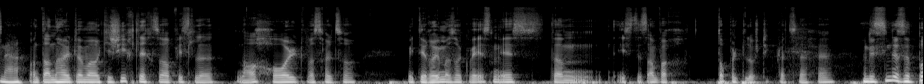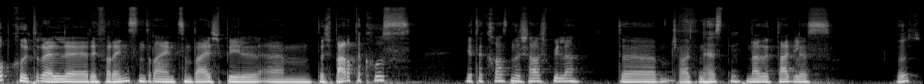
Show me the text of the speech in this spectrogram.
Na, Und dann halt, wenn man geschichtlich so ein bisschen nachholt, was halt so mit den Römern so gewesen ist, dann ist das einfach doppelt lustig plötzlich. Ja. Und es sind also popkulturelle Referenzen rein, zum Beispiel ähm, der Spartacus, wird der Kassen, der Schauspieler, der, Charlton Heston, na, der Douglas, was?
